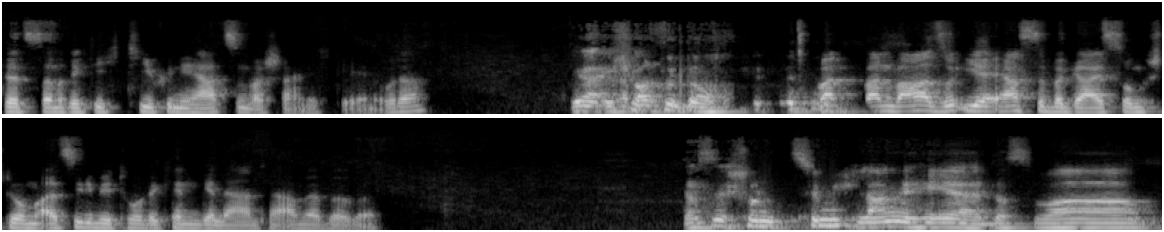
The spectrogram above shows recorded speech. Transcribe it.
wird es dann richtig tief in die Herzen wahrscheinlich gehen, oder? Ja, ich hoffe doch. Wann, wann war so Ihr erster Begeisterungssturm, als Sie die Methode kennengelernt haben, Herr Bürger? Das ist schon ziemlich lange her. Das war,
